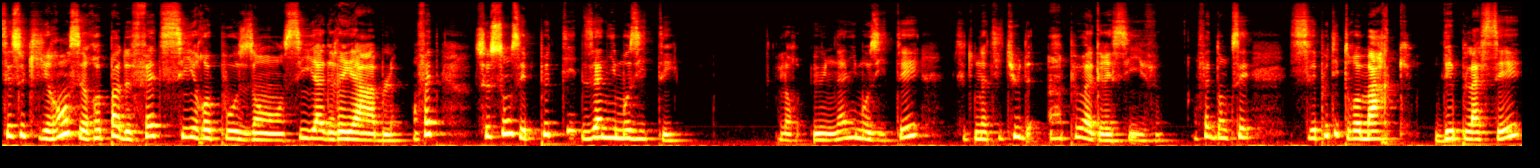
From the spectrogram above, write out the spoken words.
c'est ce qui rend ces repas de fête si reposants, si agréables. En fait, ce sont ces petites animosités. Alors, une animosité, c'est une attitude un peu agressive. En fait, donc, c'est ces petites remarques déplacées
